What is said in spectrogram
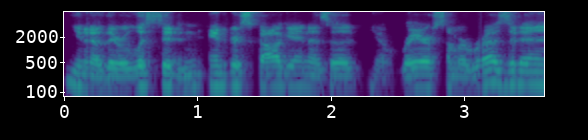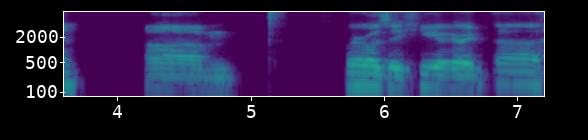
you know, they were listed in Androscoggin as a, you know, rare summer resident. Um, where was it here? Uh,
